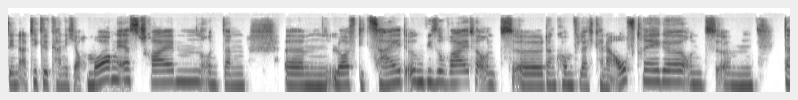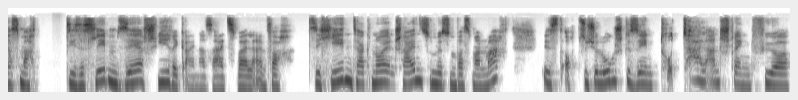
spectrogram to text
den Artikel kann ich auch morgen erst schreiben und dann ähm, läuft die Zeit irgendwie so weiter und äh, dann kommen vielleicht keine Aufträge und ähm, das macht dieses Leben sehr schwierig einerseits, weil einfach sich jeden Tag neu entscheiden zu müssen, was man macht, ist auch psychologisch gesehen total anstrengend für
